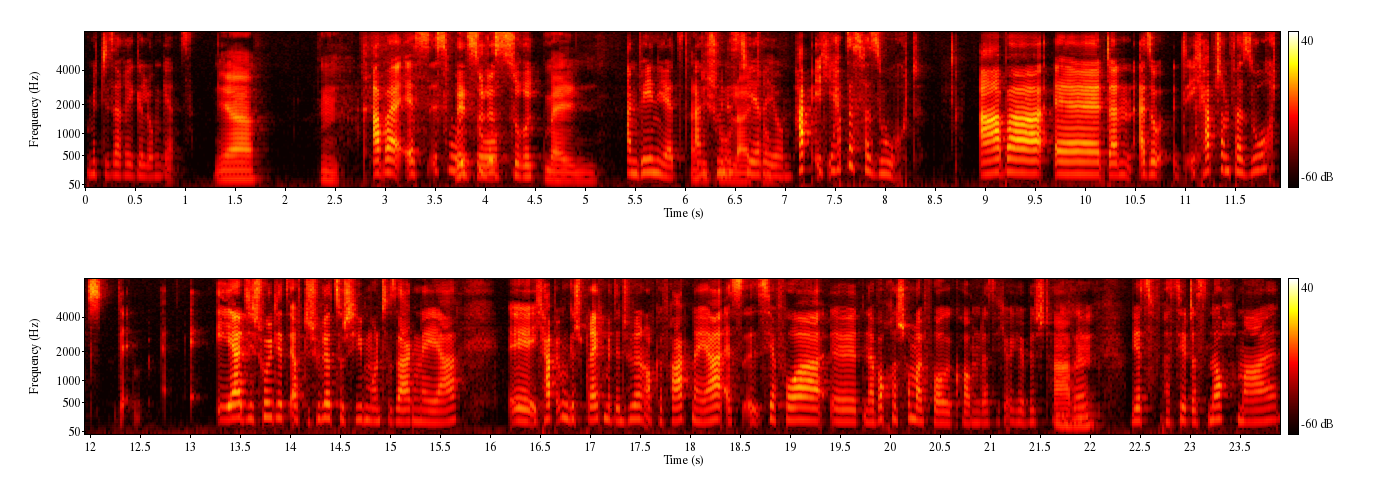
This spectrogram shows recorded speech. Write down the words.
mit dieser Regelung jetzt. Ja. Aber es ist wohl Willst so. du das zurückmelden? An wen jetzt? An Ans Schulleitung. Ministerium. Hab ich ich habe das versucht. Aber äh, dann, also ich habe schon versucht, d- eher die Schuld jetzt auf die Schüler zu schieben und zu sagen, naja, äh, ich habe im Gespräch mit den Schülern auch gefragt, naja, es ist ja vor äh, einer Woche schon mal vorgekommen, dass ich euch erwischt habe. Mhm. Und jetzt passiert das nochmal.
